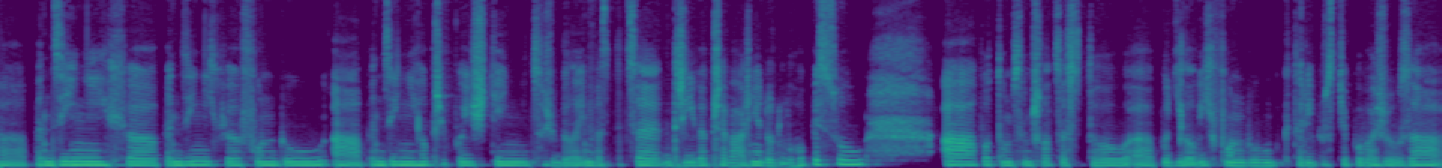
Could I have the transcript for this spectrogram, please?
Eh, penzijních, eh, penzijních fondů a penzijního připojištění, což byly investice dříve převážně do dluhopisů. A potom jsem šla cestou eh, podílových fondů, který prostě považuji za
